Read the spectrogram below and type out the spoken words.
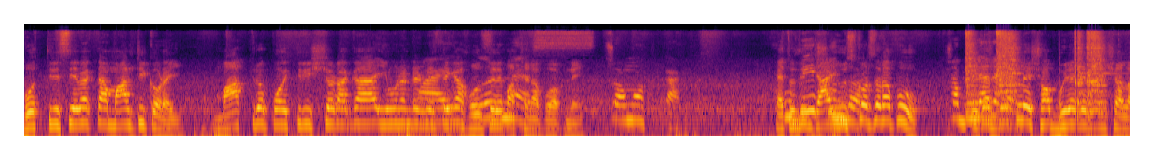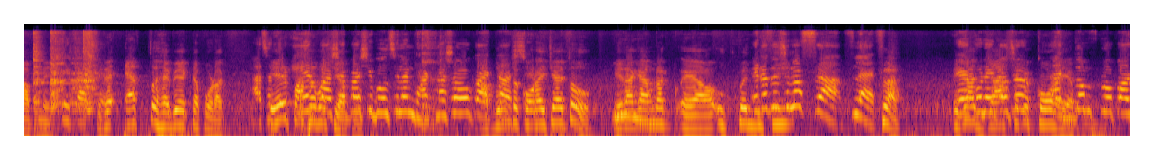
বত্রিশ সিএম একটা মাল্টি করাই মাত্র পঁয়ত্রিশশো টাকা ইউনাইটেড My থেকে হোলসেলে পাচ্ছেন আপু আপনি। চমৎকার। এতদিন যা ইউজ করছেন আপু এটা। দেখলে সব ভুলে যাবেন ইনশাআল্লাহ আপনি। এটা এত হেভি একটা প্রোডাক্ট এর এর পাশাপাশি বলছিলেন ঢাকনা সহ আপনি তো করাই চাই তো? এর আগে আমরা উপেন এটা তো ছিল ফ্ল্যাট। ফ্ল্যাট। এটা জাস্ট একটা কড়াই একদম প্রপার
